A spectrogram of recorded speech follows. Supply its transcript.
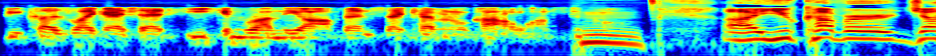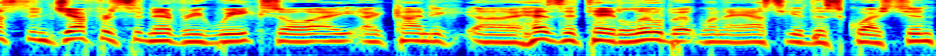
because, like I said, he can run the offense that Kevin O'Connell wants to. Uh, you cover Justin Jefferson every week, so I, I kind of uh, hesitate a little bit when I ask you this question.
